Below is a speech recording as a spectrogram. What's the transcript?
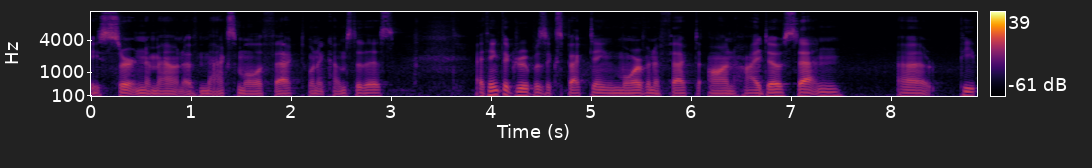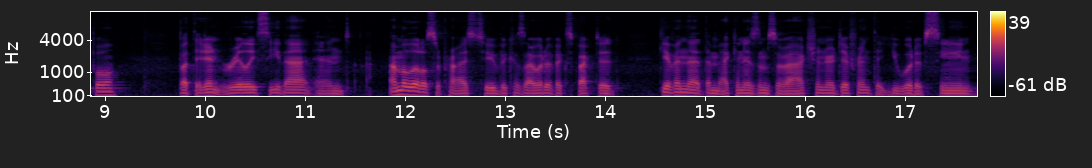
a certain amount of maximal effect when it comes to this. I think the group was expecting more of an effect on high dose statin uh, people, but they didn't really see that. And I'm a little surprised too because I would have expected, given that the mechanisms of action are different, that you would have seen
